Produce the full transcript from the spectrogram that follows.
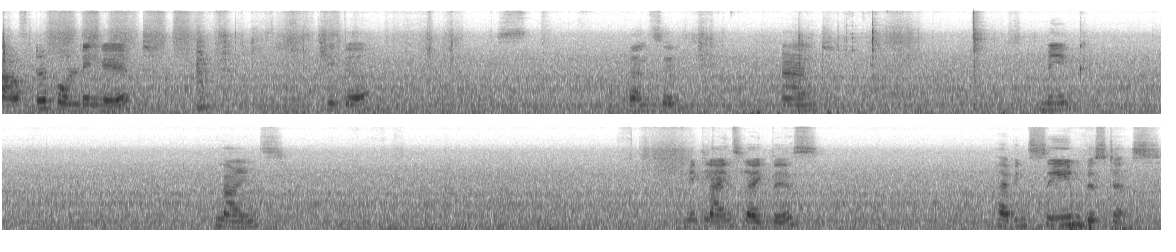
After folding it take a pencil and make lines. Make lines like this having same distance.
